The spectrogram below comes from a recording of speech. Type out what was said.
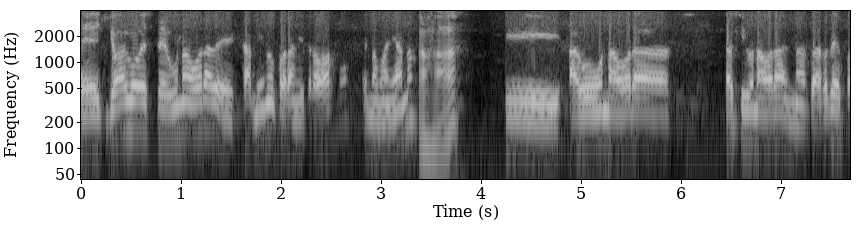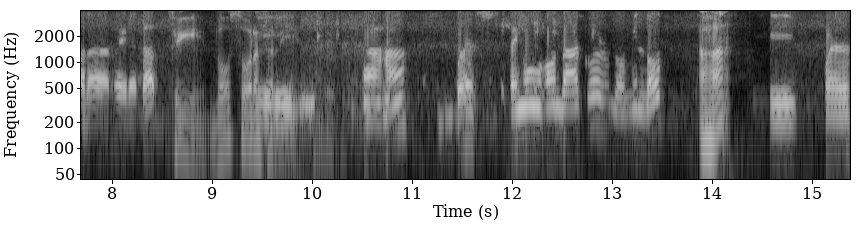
eh, yo hago este, una hora de camino para mi trabajo en la mañana Ajá. Y hago una hora, casi una hora en la tarde para regresar. Sí, dos horas al día. Y- Ajá. Pues tengo un Honda Accord 2002 Ajá. y pues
